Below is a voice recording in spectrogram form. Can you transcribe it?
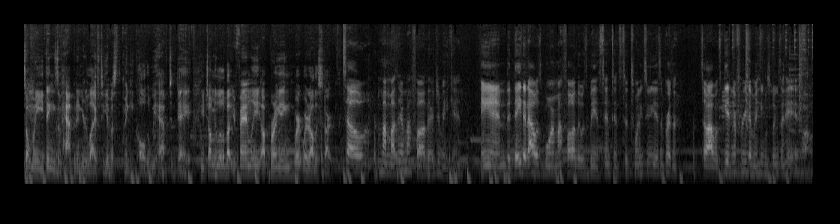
So many things have happened in your life to give us the Pinky Cole that we have today. Can you tell me a little about your family, upbringing? Where, where did all this start? So, my mother and my father are Jamaican, and the day that I was born, my father was being sentenced to 22 years in prison. So I was getting the freedom, and he was losing his. Wow.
